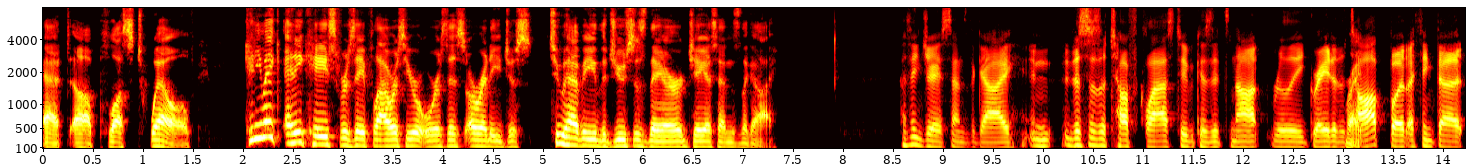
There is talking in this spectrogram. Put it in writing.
at uh, plus 12. Can you make any case for Zay Flowers here, or is this already just too heavy? The juice is there. JSN's the guy. I think JSN's the guy. And this is a tough class too because it's not really great at the right. top. But I think that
